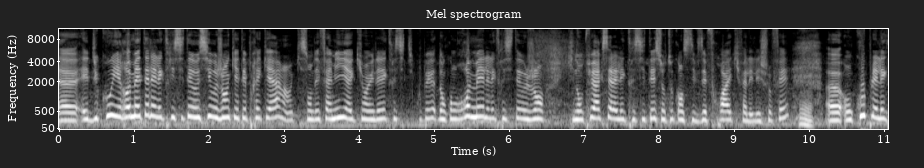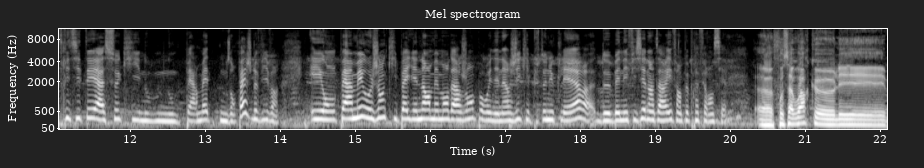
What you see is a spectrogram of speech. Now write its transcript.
Euh, et du coup, ils remettaient l'électricité aussi aux gens qui étaient précaires, hein, qui sont des familles euh, qui ont eu l'électricité coupée. Donc on remet l'électricité aux gens qui n'ont plus accès à l'électricité, surtout quand il faisait froid et qu'il fallait les chauffer. Mmh. Euh, on coupe l'électricité à ceux qui nous, nous permettent, nous empêchent de vivre. Et on permet aux gens qui payent énormément d'argent pour une énergie qui est plutôt nucléaire de bénéficier d'un tarif un peu préférentiel. Il faut savoir que les,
